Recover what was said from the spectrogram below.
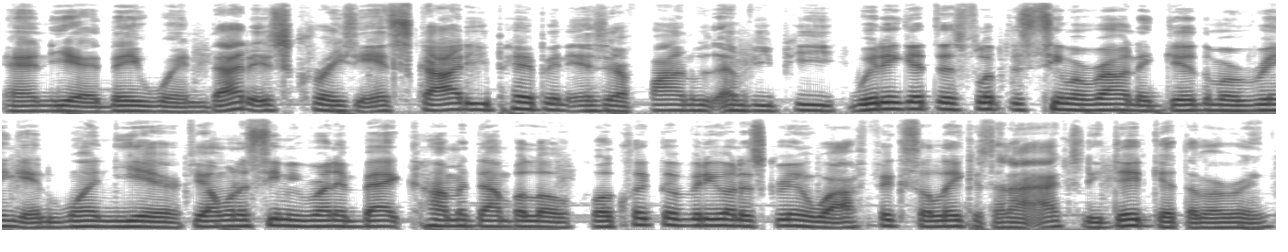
And yeah, they win. That is crazy. And Scottie Pippen is their finals MVP. We didn't get to flip this team around and give them a ring in one year. If y'all want to see me running back, comment down below. But click the video on the screen where I fixed the Lakers and I actually did get them a ring.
